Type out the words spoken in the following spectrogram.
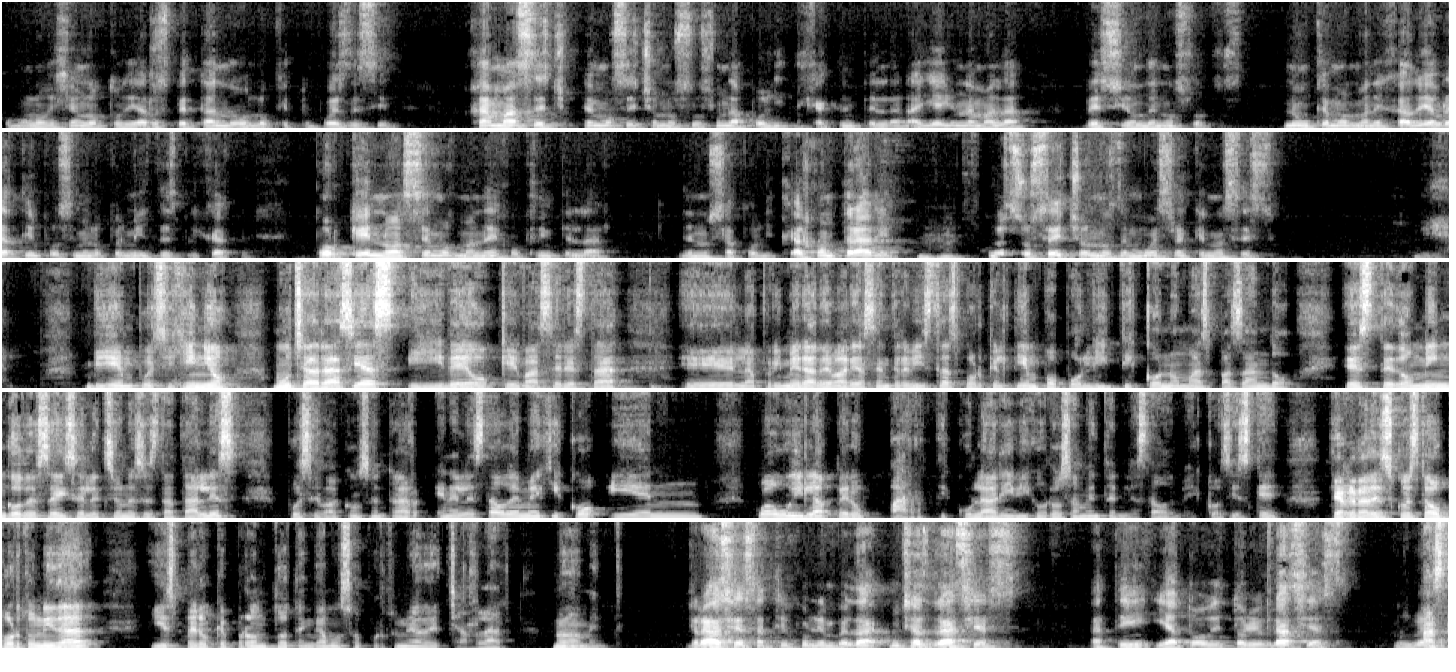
como lo dijeron el otro día, respetando lo que tú puedes decir. Jamás hemos hecho nosotros una política clientelar. Ahí hay una mala versión de nosotros. Nunca hemos manejado y habrá tiempo, si me lo permite, explicarte por qué no hacemos manejo clientelar de nuestra política. Al contrario, nuestros hechos nos demuestran que no es eso. Bien. Bien, pues Higinio, muchas gracias y veo que va a ser esta eh, la primera de varias entrevistas porque el tiempo político, nomás pasando este domingo de seis elecciones estatales, pues se va a concentrar en el Estado de México y en Coahuila, pero particular y vigorosamente en el Estado de México. Así es que te agradezco esta oportunidad y espero que pronto tengamos oportunidad de charlar nuevamente. Gracias a ti, Julio, en verdad. Muchas gracias a ti y a tu auditorio. Gracias. Nos vemos. Hasta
